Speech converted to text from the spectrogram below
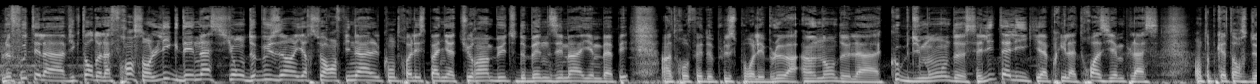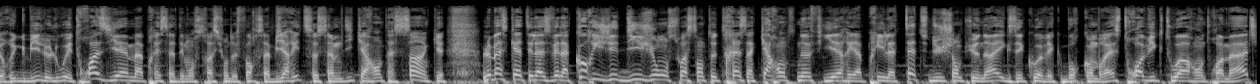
Le foot est la victoire de la France en Ligue des Nations de Buzyn hier soir en finale contre l'Espagne à Turin, but de Benzema et Mbappé. Un trophée de plus pour les Bleus à un an de la Coupe du Monde. C'est l'Italie qui a pris la troisième place. En top 14 de rugby, le Loup est troisième après sa démonstration de force à Biarritz ce samedi 40 à 5. Le basket et l'Asvel a corrigé Dijon 73 à 49 hier et a pris la tête du championnat ex avec Bourg-en-Bresse. Trois victoires en trois matchs.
